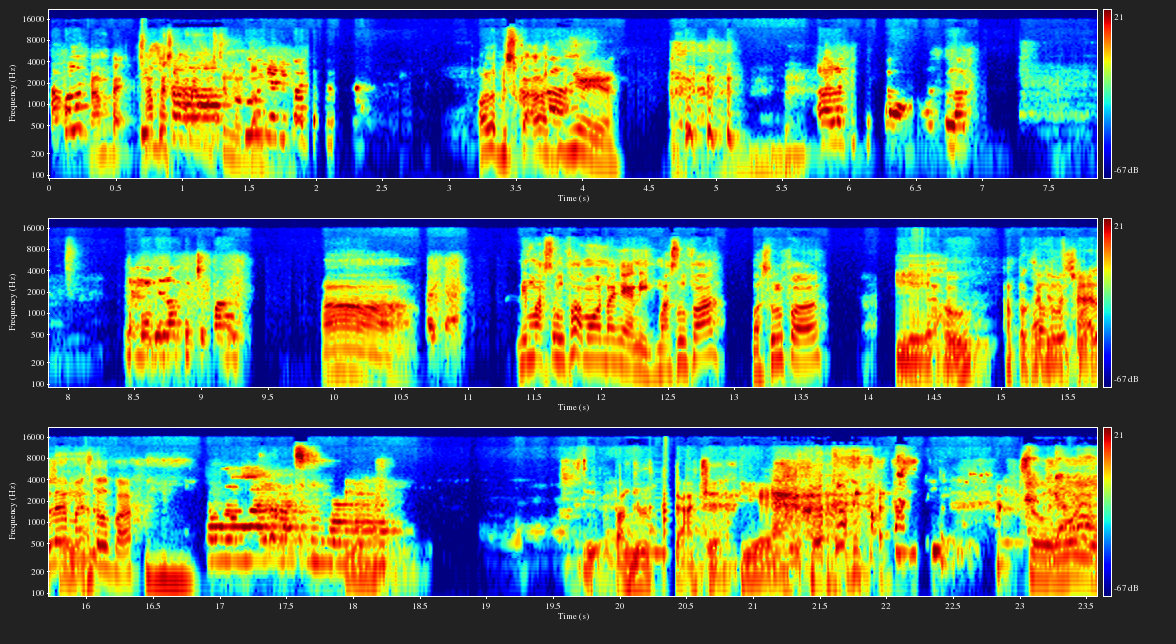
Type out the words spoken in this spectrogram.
aku lebih Sampai sampai suka sekarang masih nonton. daripada Oh, lebih suka lagunya ya? uh, lebih suka lagu lagu dengerin lagu Jepang Ah. Ini Mas Ulfa mau nanya nih. Mas Ulfa? Mas Ulfa? Iya, Hu. Apakah Halo. dengar suara Halo saya? Mas Ulfa. Halo, halo Mas Lima. Ya, panggil ke aja. Iya. Jowo yo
